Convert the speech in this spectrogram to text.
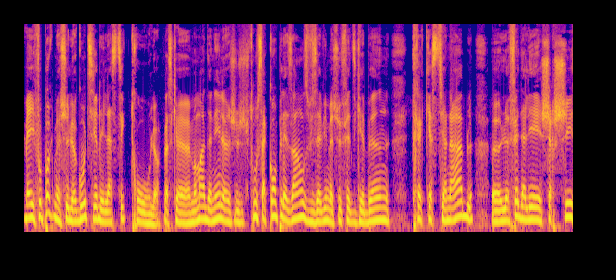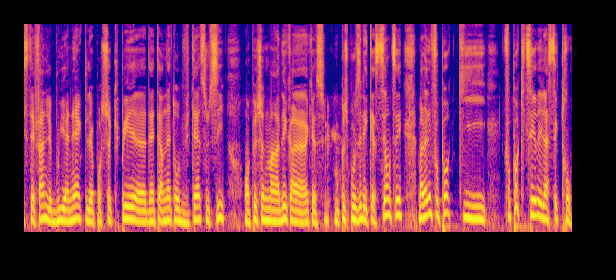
Mais il faut pas que M. Legault tire l'élastique trop, là. Parce qu'à un moment donné, là, je, je trouve sa complaisance vis-à-vis de M. Fitzgibbon très questionnable. Euh, le fait d'aller chercher Stéphane Le Bouillonnec là, pour s'occuper euh, d'Internet haute vitesse aussi, on peut se demander quand, que- on peut se poser des questions, tu sais. À un moment donné, il faut pas qu'il faut pas qu'il tire l'élastique trop.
